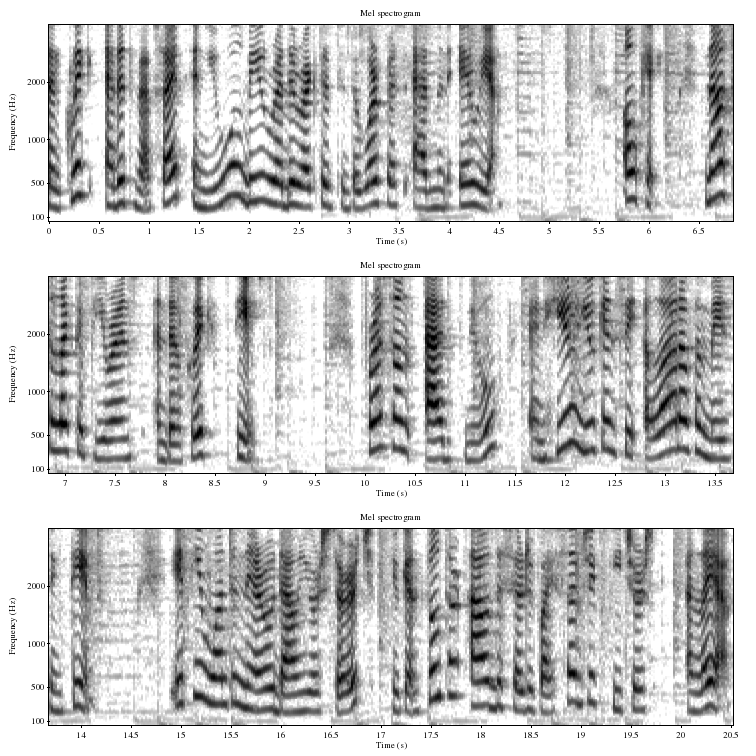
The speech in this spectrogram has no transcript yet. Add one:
Then click Edit Website and you will be redirected to the WordPress admin area. Okay, now select Appearance and then click Themes. Press on Add New and here you can see a lot of amazing themes. If you want to narrow down your search, you can filter out the search by subject, features, and layout.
